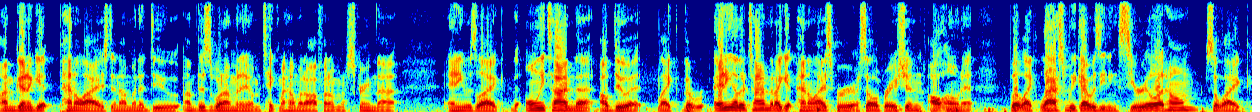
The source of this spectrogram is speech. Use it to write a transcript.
I'm gonna get penalized, and I'm gonna do um, this is what I'm gonna do. I'm gonna take my helmet off, and I'm gonna scream that. And he was like, the only time that I'll do it, like the any other time that I get penalized for a celebration, I'll own it. But like last week, I was eating cereal at home, so like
